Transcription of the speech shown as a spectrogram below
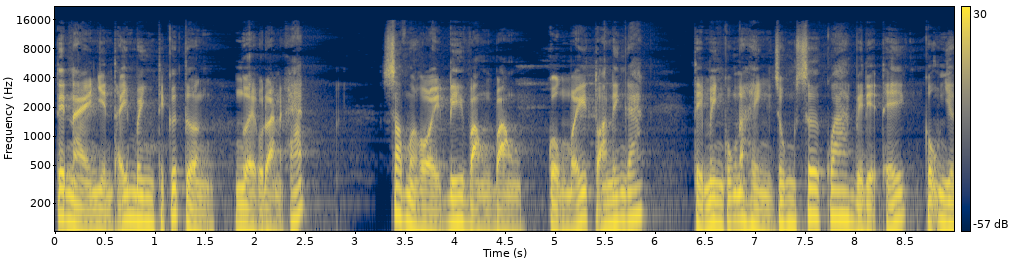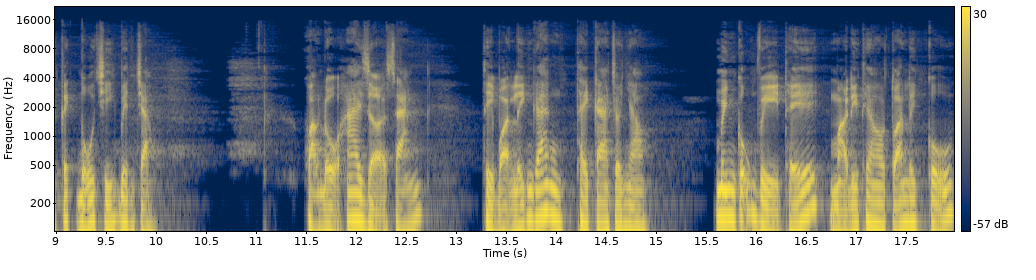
Tên này nhìn thấy minh thì cứ tưởng người của đoàn khác. Sau một hồi đi vòng vòng cùng mấy toán lính gác thì minh cũng đã hình dung sơ qua về địa thế cũng như cách bố trí bên trong. Khoảng độ 2 giờ sáng, thì bọn lính gác thay ca cho nhau. Minh cũng vì thế mà đi theo toán lính cũ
